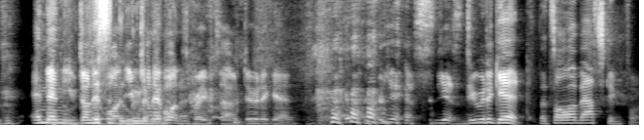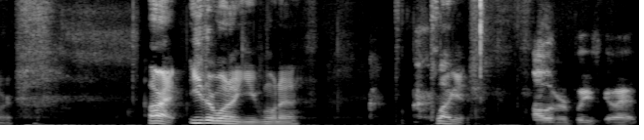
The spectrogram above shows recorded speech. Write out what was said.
And then you've done it, once, you've done it once, Brave Sound. Do it again. yes, yes, do it again. That's all I'm asking for. All right, either one of you want to plug it? Oliver, please go ahead.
